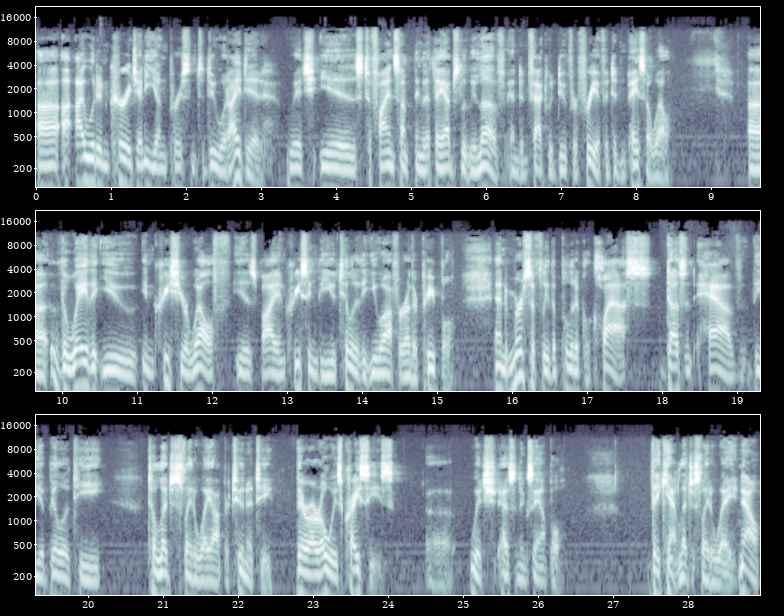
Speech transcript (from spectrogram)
Uh, I would encourage any young person to do what I did, which is to find something that they absolutely love and, in fact, would do for free if it didn't pay so well. Uh, the way that you increase your wealth is by increasing the utility that you offer other people. And mercifully, the political class doesn't have the ability to legislate away opportunity. There are always crises. Uh, which, as an example, they can't legislate away. Now,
